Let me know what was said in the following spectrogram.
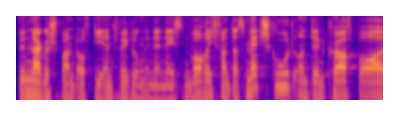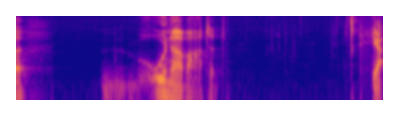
Bin da gespannt auf die Entwicklung in der nächsten Woche. Ich fand das Match gut und den Curveball unerwartet. Ja,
